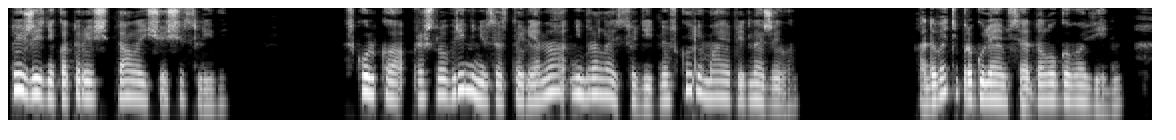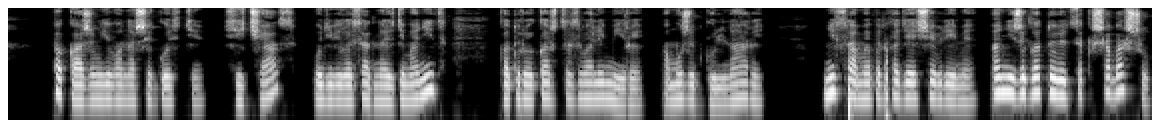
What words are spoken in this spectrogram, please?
той жизни, которую считала еще счастливой. Сколько прошло времени в застолье, она не бралась судить, но вскоре Майя предложила. «А давайте прогуляемся до логова ведьм. Покажем его нашей гости. Сейчас?» – удивилась одна из демониц, которую, кажется, звали Мирой, а может, Гульнарой. «Не самое подходящее время. Они же готовятся к шабашу».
